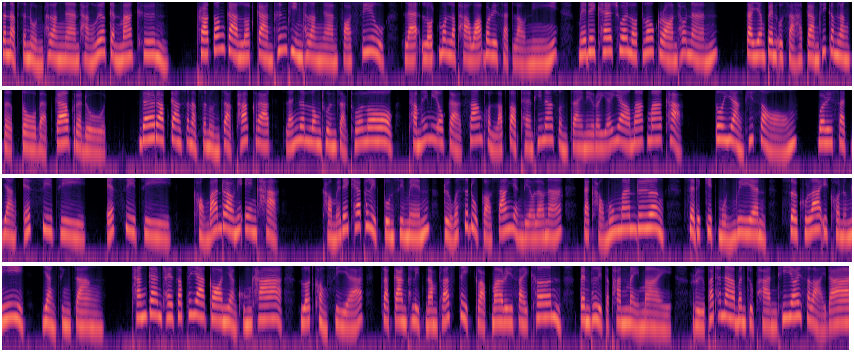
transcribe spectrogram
สนับสนุนพลังงานทางเลือกกันมากขึ้น เพราะต้องการลดการพึ่งพิงพลังงานฟอสซิล และลดมลภาวะบริษัทเหล่านี้ ไม่ได้แค่ช่วยลดโลกร้อนเท่านั้น แต่ยังเป็นอุตสาหกรรมที่กำลังเติบโตแบบก้าวกระโดดได้รับการสนับสนุนจากภาครัฐ และเงินลงทุนจากทั่วโลก ทำให้มีโอกาสสร้างผลลัพธ์ตอบแทนที่น่าสนใจในระยะยาวมาก ๆ ค่ะ ตัวอย่างที่ 2 บริษัทอย่าง SCG SCG ของบ้านเรานี่เองค่ะ เขาไม่ได้แค่ผลิตปูนซีเมนต์ หรือวัสดุก่อสร้างอย่างเดียวแล้วนะ แต่เขามุ่งมั่นเรื่อง เศรษฐกิจหมุนเวียน Circular Economy อย่างจริงจัง ทั้งการใช้ทรัพยากรอย่างคุ้มค่า ลดของเสีย จากการผลิตนำพลาสติกกลับมารีไซเคิล เป็นผลิตภัณฑ์ใหม่ๆ หรือพัฒนาบรรจุภัณฑ์ที่ย่อยสลายได้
